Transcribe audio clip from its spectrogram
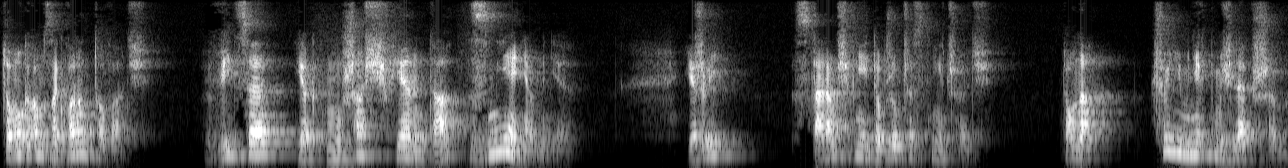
to mogę wam zagwarantować. Widzę, jak msza święta zmienia mnie. Jeżeli staram się w niej dobrze uczestniczyć, to ona czyni mnie kimś lepszym.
